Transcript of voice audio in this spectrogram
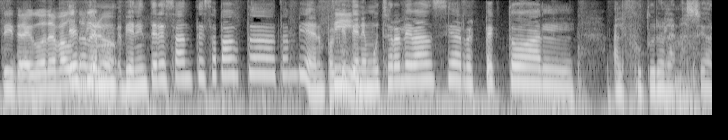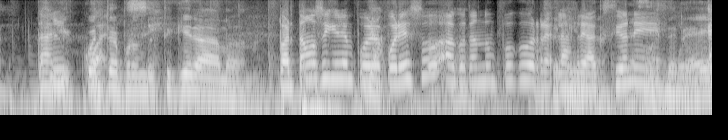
Sí, traigo otra Es pauta, bien, pero bien interesante esa pauta también, porque Sí. tiene mucha relevancia respecto al, al futuro de la nación. Tal Así que cuenta cual. por donde sí. usted quiera, madame. Partamos si quieren por, por eso, acotando un poco re- las peina, reacciones. Es muy buena,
